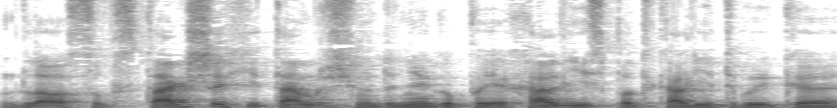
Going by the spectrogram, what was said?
dla osób starszych i tam żeśmy do niego pojechali i spotkali trójkę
